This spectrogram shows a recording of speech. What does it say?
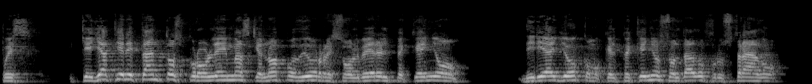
pues que ya tiene tantos problemas que no ha podido resolver el pequeño, diría yo, como que el pequeño soldado frustrado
